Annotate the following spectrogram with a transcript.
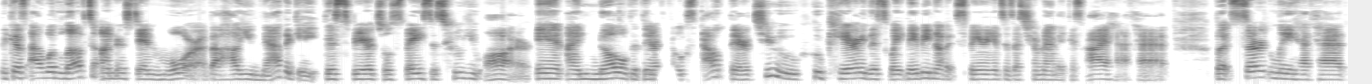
because I would love to understand more about how you navigate this spiritual space is who you are. And I know that there are folks out there too who carry this weight, maybe not experiences as traumatic as I have had, but certainly have had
